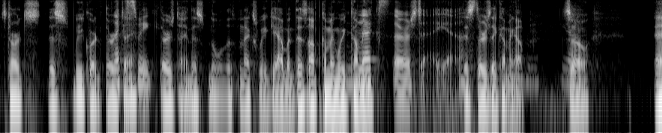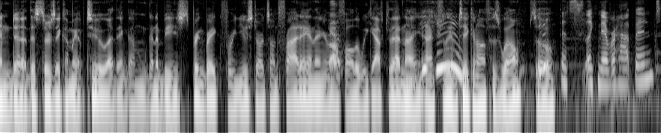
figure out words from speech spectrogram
starts this week or Thursday. Next week. Thursday. This well, next week, yeah. But this upcoming week coming next Thursday, yeah. This Thursday coming up. Mm-hmm. Yeah. So, and uh, this Thursday coming up too. I think I'm gonna be spring break for you starts on Friday, and then you're yep. off all the week after that. And I Woo-hoo. actually am taking off as well. So that's like never happened.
